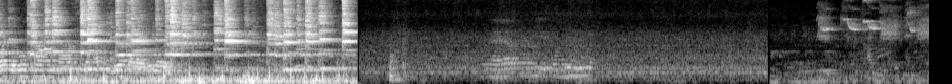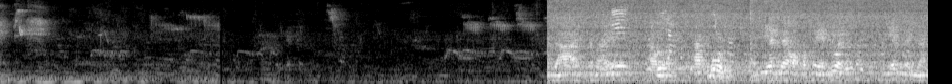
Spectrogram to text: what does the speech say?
ว่าจะร่วมสร้างห้องน้ำนะครับมีเรื่องอะไรได้เลย ได้ใช่ไหมเอาถ้าพูด เพี้ยนแต่ออกคอมเมนต์ด้วยหรือต้องเพี้ยนอะไรอย่าง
